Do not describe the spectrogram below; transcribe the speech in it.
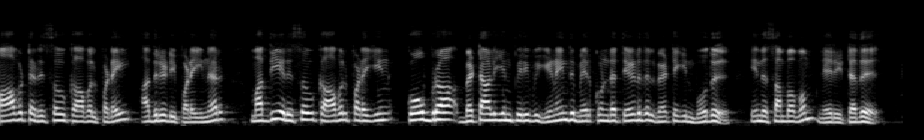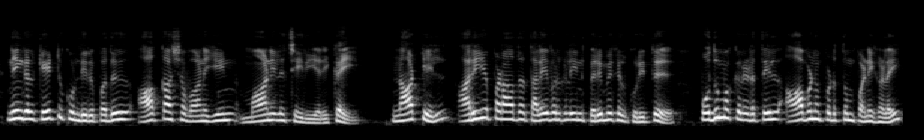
மாவட்ட ரிசர்வ் காவல்படை அதிரடி படையினர் மத்திய ரிசர்வ் காவல்படையின் கோப்ரா பெட்டாலியன் பிரிவு இணைந்து மேற்கொண்ட தேடுதல் வேட்டையின் போது இந்த சம்பவம் நேரிட்டது. நீங்கள் கேட்டுக்கொண்டிருப்பது ஆகாஷவாணியின் மாநில செய்தி அறிக்கை நாட்டில் அறியப்படாத தலைவர்களின் பெருமைகள் குறித்து பொதுமக்களிடத்தில் ஆவணப்படுத்தும் பணிகளை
